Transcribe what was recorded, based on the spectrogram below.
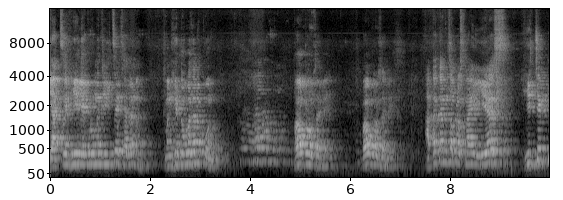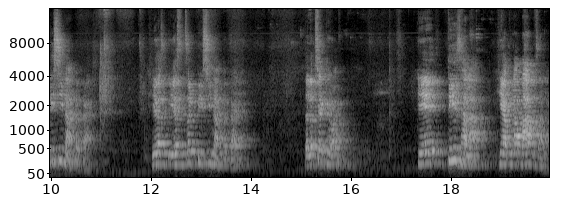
याचं हे लेकरू म्हणजे हिच झालं ना. मग हे दोघ जण कोण? भाऊ भाऊ झाले. भाऊ भाऊ झाले. आता त्यांचा प्रश्न आहे यस हिचे टीसी नातं काय यस यसचं टीसी नातं काय तर लक्षात ठेवा हे टी झाला हे आपला बाप झाला.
